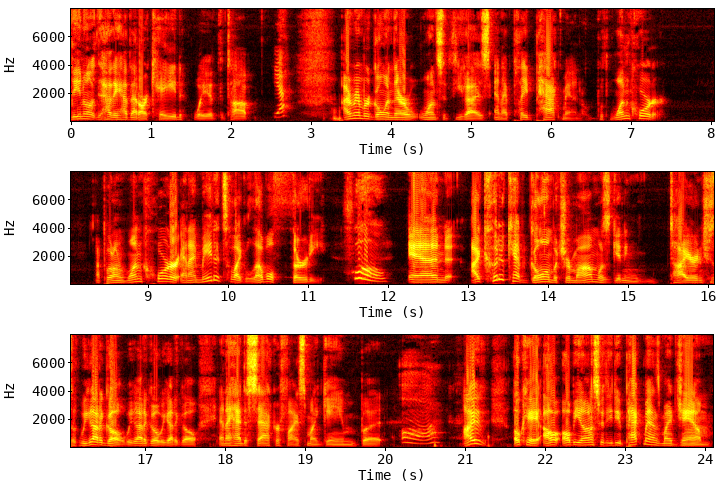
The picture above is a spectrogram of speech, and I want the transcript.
you know how they have that arcade way at the top? Yeah. I remember going there once with you guys, and I played Pac-Man with one quarter. I put on one quarter, and I made it to like level thirty. Whoa. And I could have kept going, but your mom was getting tired, and she's like, "We gotta go, we gotta go, we gotta go." And I had to sacrifice my game, but Aw. I've okay. I'll I'll be honest with you, dude. Pac Man's my jam,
